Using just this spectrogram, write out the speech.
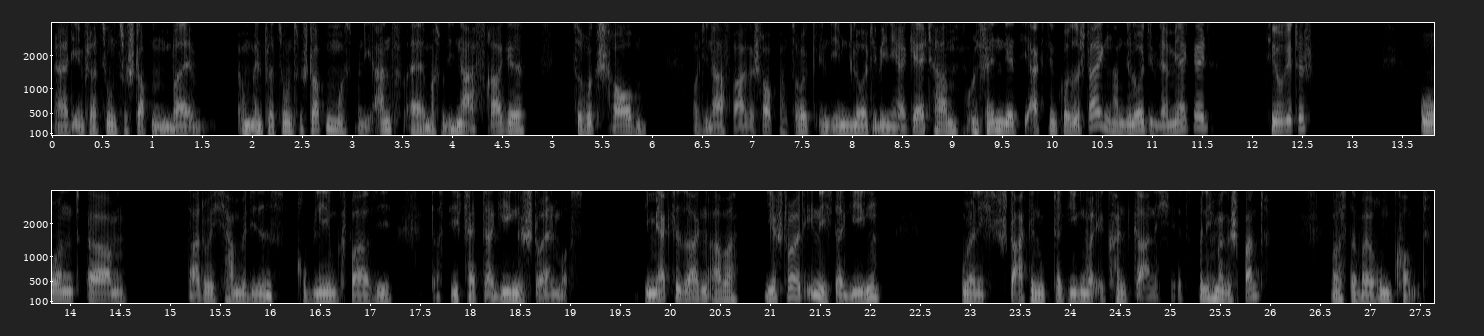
äh, die Inflation zu stoppen. Weil um Inflation zu stoppen, muss man die Anf äh, muss man die Nachfrage zurückschrauben. Und die Nachfrage schraubt man zurück, indem die Leute weniger Geld haben. Und wenn jetzt die Aktienkurse steigen, haben die Leute wieder mehr Geld, theoretisch. Und ähm, dadurch haben wir dieses Problem quasi, dass die Fed dagegen steuern muss. Die Märkte sagen aber, ihr steuert eh nicht dagegen oder nicht stark genug dagegen, weil ihr könnt gar nicht. Jetzt bin ich mal gespannt, was dabei rumkommt.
